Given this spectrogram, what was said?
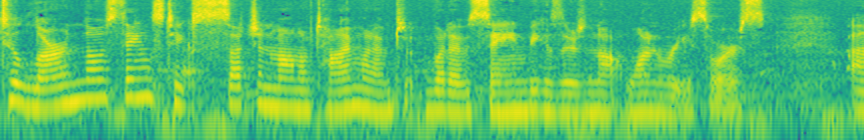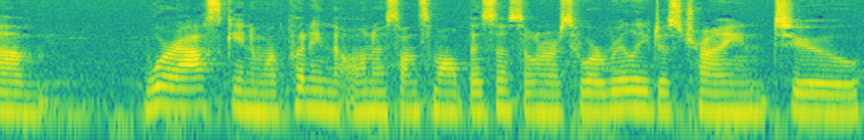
to learn those things takes such an amount of time. What I'm t- what I was saying because there's not one resource. Um, we're asking and we're putting the onus on small business owners who are really just trying to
